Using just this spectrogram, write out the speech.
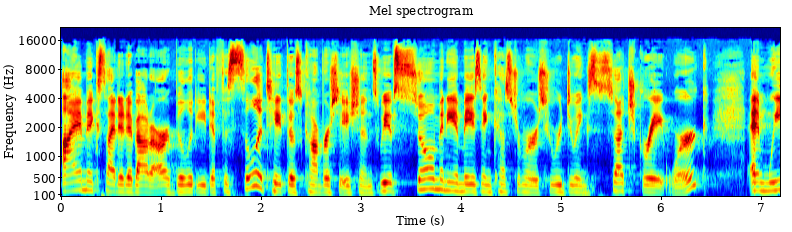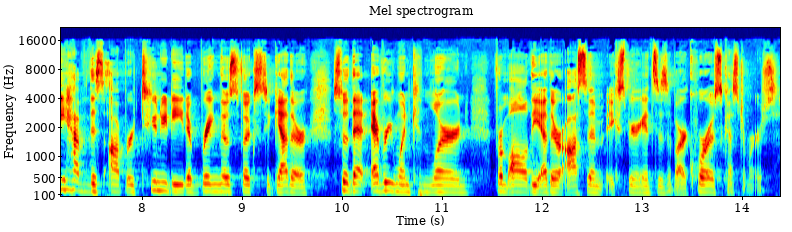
I'm excited about our ability to facilitate those conversations. We have so many amazing customers who are doing such great work, and we have this opportunity to bring those folks together so that everyone can learn from all the other awesome experiences of our Khoros customers.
